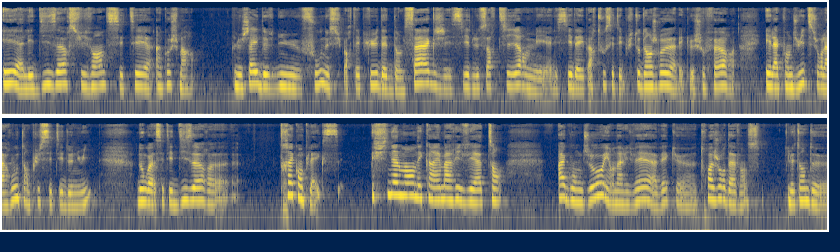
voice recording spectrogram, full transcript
Et les 10 heures suivantes, c'était un cauchemar. Le chat est devenu fou, ne supportait plus d'être dans le sac. J'ai essayé de le sortir, mais elle essayait d'aller partout. C'était plutôt dangereux avec le chauffeur et la conduite sur la route. En plus, c'était de nuit. Donc voilà, c'était 10 heures euh, très complexes. Et finalement, on est quand même arrivé à temps à Guangzhou et on arrivait avec euh, trois jours d'avance. Le temps de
